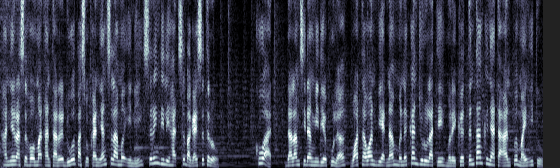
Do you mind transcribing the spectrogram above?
Hanya rasa hormat antara dua pasukan yang selama ini sering dilihat sebagai seteru kuat. Dalam sidang media pula, wartawan Vietnam menekan jurulatih mereka tentang kenyataan pemain itu.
